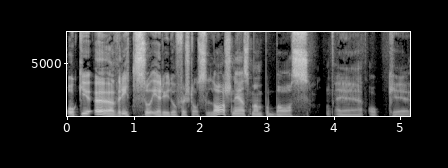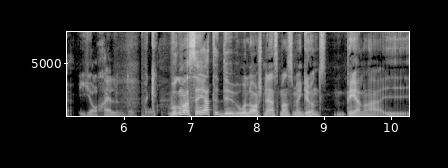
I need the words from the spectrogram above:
Och i övrigt så är det ju då förstås Lars Näsman på bas eh, och eh, jag själv då på... Vågar man säga att det är du och Lars Näsman som är grundspelarna i...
